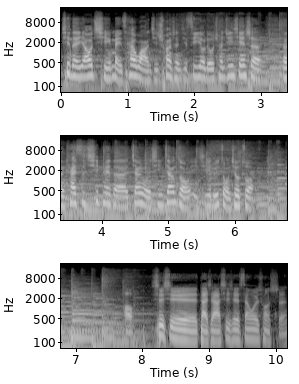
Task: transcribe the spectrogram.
现在邀请美菜网及创审及 CEO 刘传军先生，嗯，开思汽配的江永新江总以及吕总就座。谢谢大家，谢谢三位创始人。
